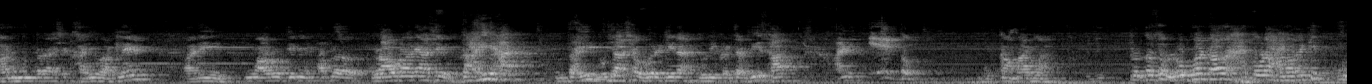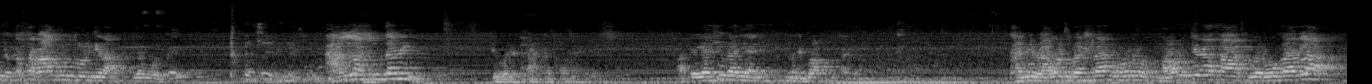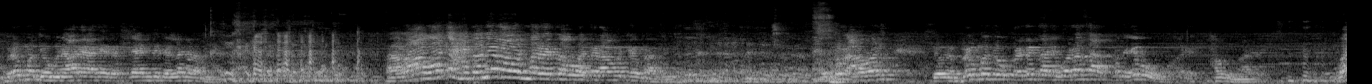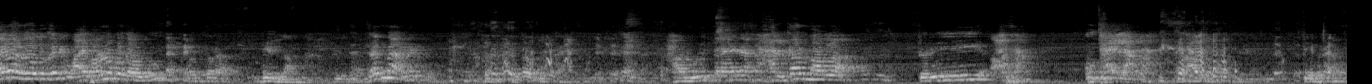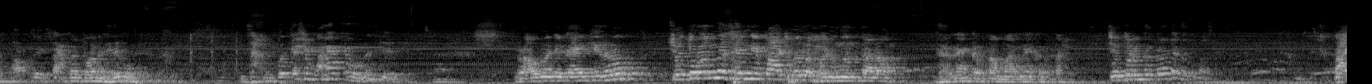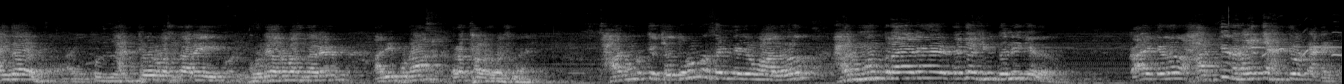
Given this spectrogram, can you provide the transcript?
हनुमंतर असे खाली वाटले आणि मारुतीने आपलं रावणाने असे दाही हात दाही भुजा अशा वर केल्या दोन्हीकडच्या वीस हात. आणि एकदम बुक्का मारला. तर तसं लोखंडावर हातोडा हाणावा की कुठं तसा राम उजळून गेला. या बोल काही हल्ला सुद्धा नाही. ते बरं ताकद कोण आहे? आता याची गाडी आली. म्हणजे बापू. खाली रावण बसला वर मारुतीला सात वर उगारला ब्रह्मदेव म्हणे अरे अरे रस्त्याने मी त्याला कळा म्हणे रावाच्या हाताने रावण मारायचा हवा ते रावण ठेवणार रावण ब्रह्मदेव प्रकट झाले वर असा म्हणजे हे भाऊ अरे हळू मार वाय जाऊ तू कधी वाय मारू नको जाऊ तू. पण तुला दिल लावणार जगणार नाही तू. हा असा हलकाच मारला तरी असा कुठाय लागला. ते आपले ताकदवान हे रे भाऊ. झालं त्याच्या मनात राहूनच गेलं. रावणाने काय केलं? चतुरंग सैन्य पाठवलं हनुमंताला धरण्याकरता मारण्याकरता. चतुरंग कळतं का तुम्हाला? पायदळ हत्तीवर बसणारे घोड्यावर बसणारे आणि पुन्हा रथावर बसणारे हनुमंत ते चतुरंग सैन्य जेव्हा आलं हनुमंतरायाने त्याच्याशी युद्ध नाही केलं. काय केलं? हत्ती धरला हत्तीवर टाकायचा.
